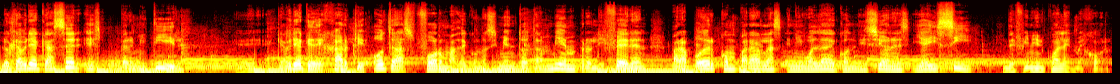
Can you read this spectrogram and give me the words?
lo que habría que hacer es permitir que habría que dejar que otras formas de conocimiento también proliferen para poder compararlas en igualdad de condiciones y ahí sí definir cuál es mejor.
